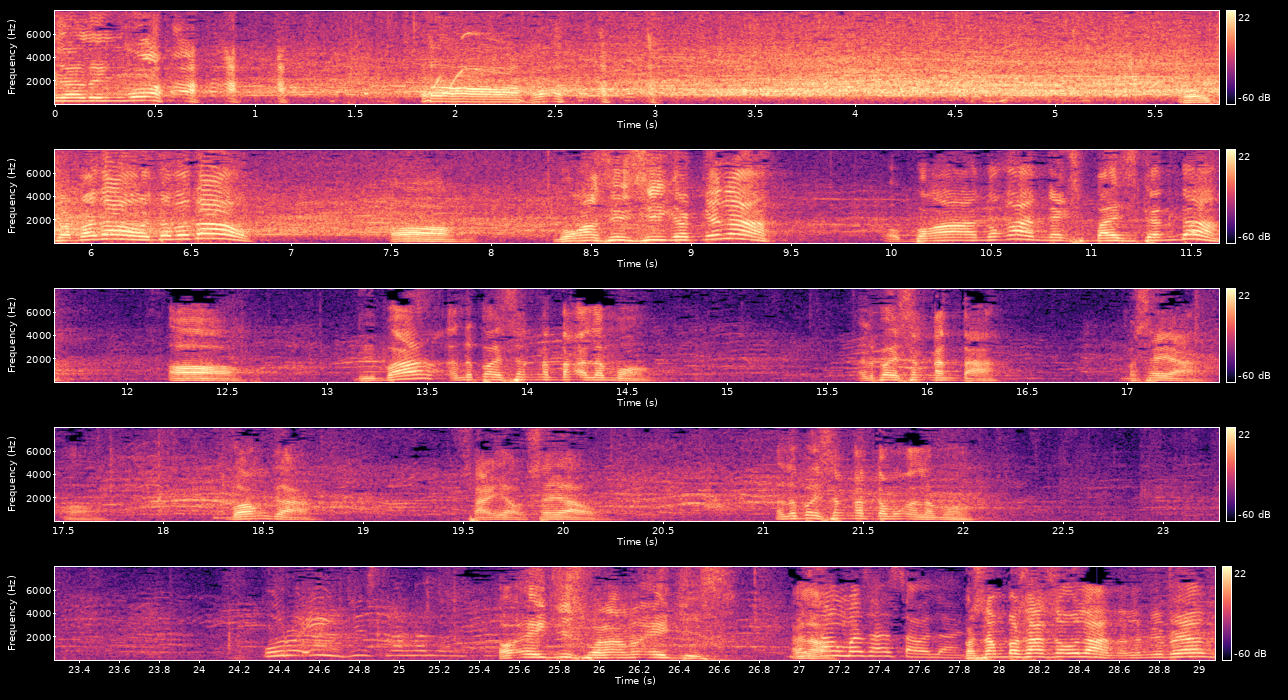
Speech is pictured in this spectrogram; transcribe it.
Galing mo. ah. oh, isa pa daw, isa pa daw. Ah, mukhang sisigat ka na. O baka ano ka, next vice ganda. Ah, di ba? Ano pa isang kantang alam mo? Ano ba isang kanta? Masaya. Oh. Bongga. Sayaw, sayaw. Ano ba isang kanta mong alam mo? Puro ages lang alam ko. Oh, ages. Wala anong ages. Ano? Basang. Basang-basa sa ulan. Alam niyo ba yan?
